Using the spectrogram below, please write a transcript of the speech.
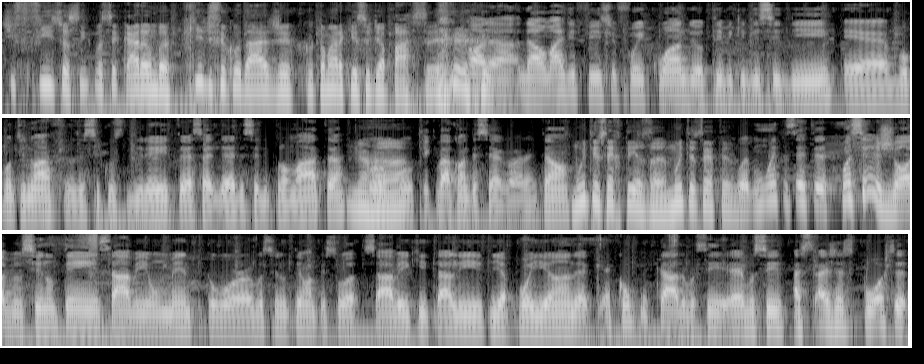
difícil, assim, que você, caramba, que dificuldade, tomara que esse dia passe? Olha, não, o mais difícil foi quando eu tive que decidir, é, vou continuar a fazer esse curso de Direito, essa ideia de ser diplomata, ou- ou o que, que vai acontecer agora? Então, muita incerteza, muita incerteza. foi muita certeza. Quando você é jovem, você não tem, sabe, um mentor, você não tem uma pessoa, sabe, que tá ali lhe apoiando, é, é complicado, você, é você, as, as respostas,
